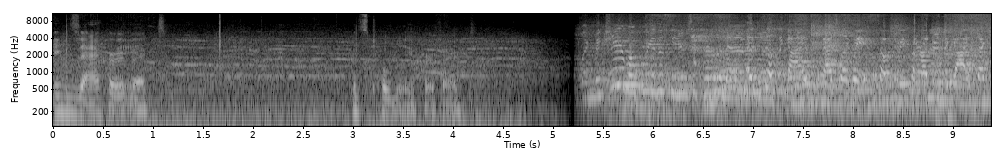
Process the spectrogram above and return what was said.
Exactly. Perfect. It's totally perfect. Like, make sure you welcome me to the senior superlative. And so the guys, the guys are like, wait, so should we put her in the guys section?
